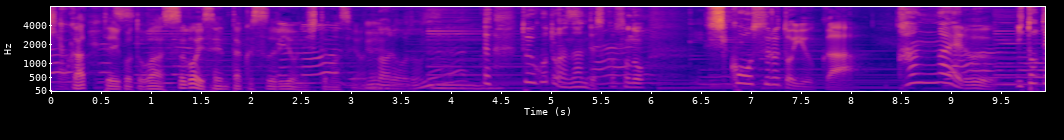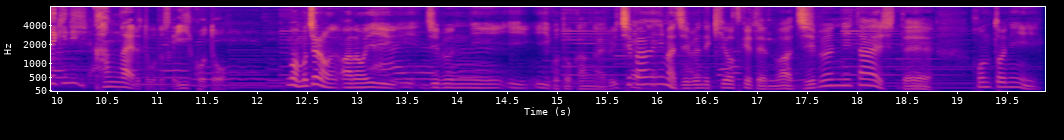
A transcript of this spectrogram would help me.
聞くかっていうことはすごい選択するようにしてますよね。なるほどね。えということは何ですか？その思考するというか考える意図的に考えるってことですか？いいことをまあ、もちろんあのいいい。い自分にいいいいことを考える。一番今自分で気をつけてるのは自分に対して本当に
